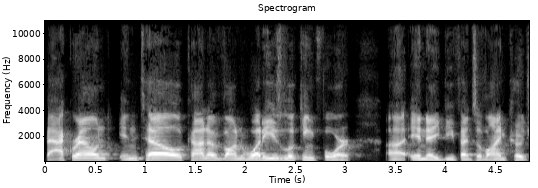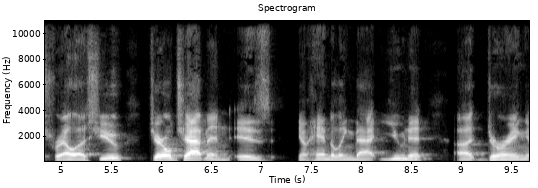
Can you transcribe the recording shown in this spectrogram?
background intel kind of on what he's looking for uh, in a defensive line coach for LSU. Gerald Chapman is you know handling that unit uh, during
